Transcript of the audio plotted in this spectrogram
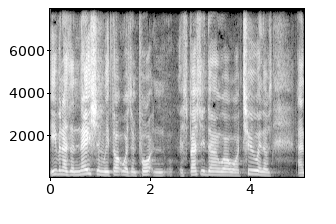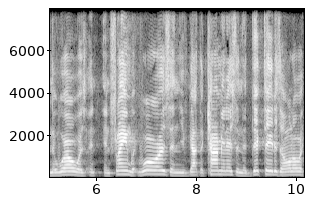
even as a nation we thought was important, especially during World War II, and, was, and the world was in, inflamed with wars, and you've got the communists and the dictators all over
